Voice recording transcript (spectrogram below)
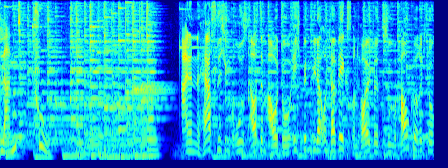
Land, Kuh. Einen herzlichen Gruß aus dem Auto. Ich bin wieder unterwegs und heute zu Hauke Richtung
